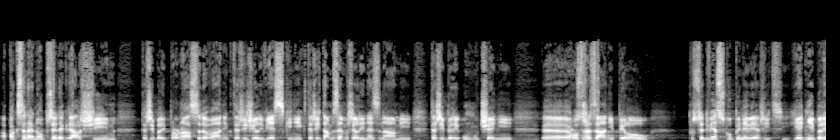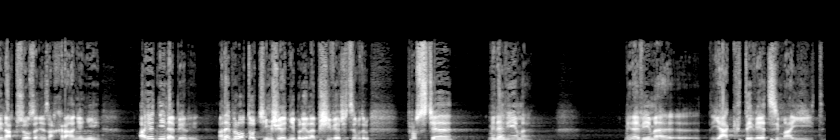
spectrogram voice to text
A pak se najednou přejde k dalším, kteří byli pronásledováni, kteří žili v jeskyni, kteří tam zemřeli neznámí, kteří byli umučeni, eh, rozřezáni pilou. Prostě dvě skupiny věřících. Jedni byli nadpřirozeně zachráněni a jedni nebyli. A nebylo to tím, že jedni byli lepší věřící nebo Prostě my nevíme. My nevíme, eh, jak ty věci mají jít.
